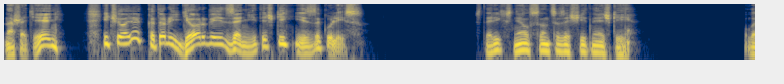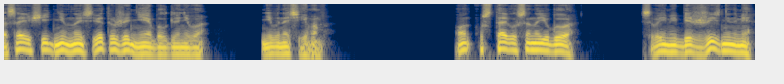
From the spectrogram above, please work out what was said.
наша тень и человек, который дергает за ниточки из-за кулис». Старик снял солнцезащитные очки. Угасающий дневной свет уже не был для него невыносимым. Он уставился на Юго своими безжизненными,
